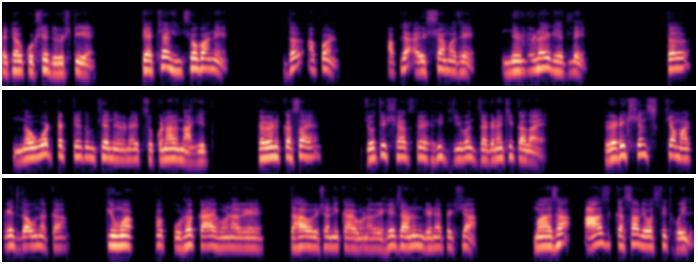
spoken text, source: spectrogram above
त्याच्यावर कुठली दृष्टी आहे? त्याच्या हिशोबाने जर आपण आपल्या आयुष्यामध्ये निर्णय घेतले तर नव्वद टक्के तुमचे निर्णय चुकणार नाहीत. कारण कसं आहे? ज्योतिषशास्त्र ही जीवन जगण्याची कला आहे. प्रेडिक्शन्सच्या मागे जाऊ नका किंवा पुढं काय होणार आहे? दहा वर्षांनी काय होणार आहे? हे जाणून घेण्यापेक्षा माझा आज कसा व्यवस्थित होईल?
